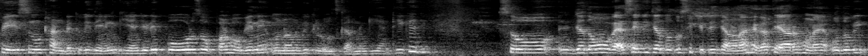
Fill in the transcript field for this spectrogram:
ਫੇਸ ਨੂੰ ਠੰਡਕ ਵੀ ਦੇਣਗੀਆਂ, ਜਿਹੜੇ ਪੋਰਸ ਓਪਨ ਹੋ ਗਏ ਨੇ, ਉਹਨਾਂ ਨੂੰ ਵੀ ਕਲੋਜ਼ ਕਰਨਗੀਆਂ, ਠੀਕ ਹੈ ਜੀ? ਸੋ ਜਦੋਂ, ਵੈਸੇ ਵੀ ਜਦੋਂ ਤੁਸੀਂ ਕਿਤੇ ਜਾਣਾ ਹੈਗਾ, ਤਿਆਰ ਹੋਣਾ ਹੈ, ਉਦੋਂ ਵੀ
